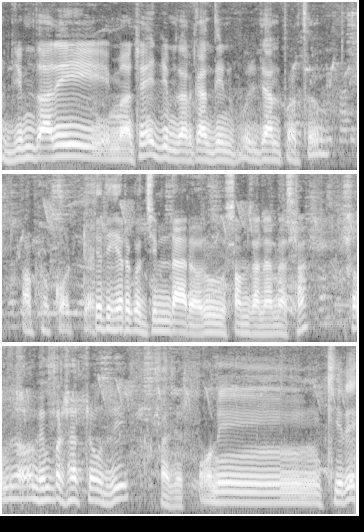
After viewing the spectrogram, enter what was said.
जिम्मेदारीमा चाहिँ जिम्मेदार कहाँ दिन जानु पर्थ्यो आफ्नो ट्याक्स त्यतिखेरको जिम्दारहरू सम्झनामा छ? सम्झना भीमप्रसाद चौधरी। हजुर। अनि के अरे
